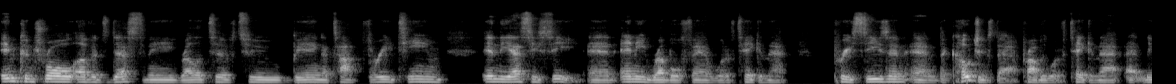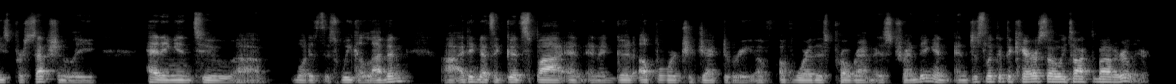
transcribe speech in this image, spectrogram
in control of its destiny relative to being a top three team in the SEC. And any Rebel fan would have taken that preseason, and the coaching staff probably would have taken that at least perceptionally heading into uh, what is this week 11 uh, I think that's a good spot and, and a good upward trajectory of, of where this program is trending. And, and just look at the carousel we talked about earlier.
